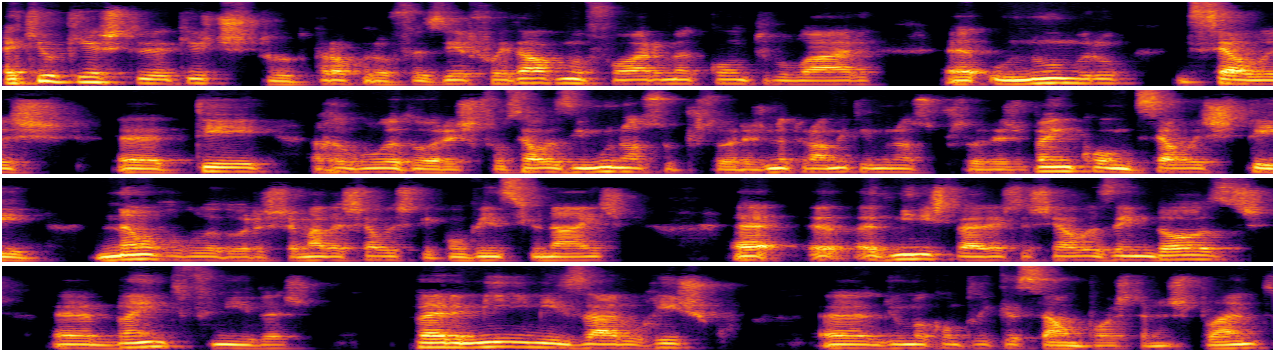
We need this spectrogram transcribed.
Aquilo que este, que este estudo procurou fazer foi, de alguma forma, controlar o número de células uh, T reguladoras, que são células imunossupressoras, naturalmente imunossupressoras, bem como de células T não reguladoras, chamadas células T convencionais, uh, administrar estas células em doses uh, bem definidas para minimizar o risco de uma complicação pós-transplante,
